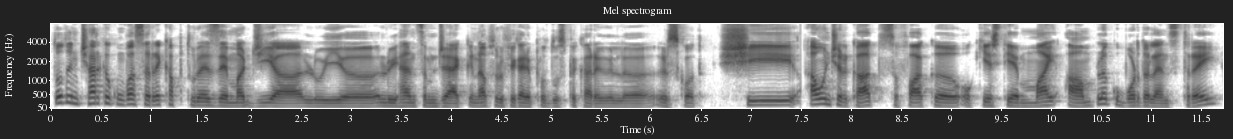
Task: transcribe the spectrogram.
tot încearcă cumva să recaptureze magia lui, uh, lui Handsome Jack în absolut fiecare produs pe care îl, uh, îl scot. Și au încercat să facă o chestie mai amplă cu Borderlands 3,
